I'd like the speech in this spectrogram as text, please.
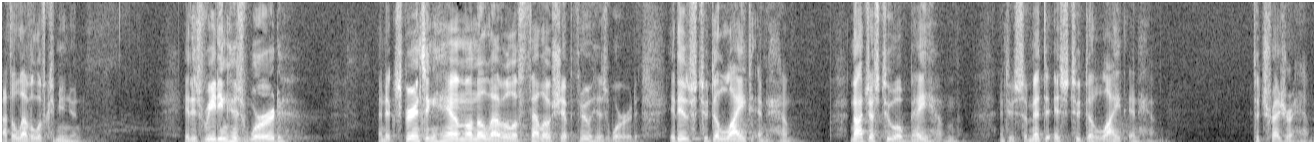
at the level of communion. It is reading His Word and experiencing Him on the level of fellowship through His Word. It is to delight in Him, not just to obey Him and to submit to, it's to delight in Him, to treasure Him,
